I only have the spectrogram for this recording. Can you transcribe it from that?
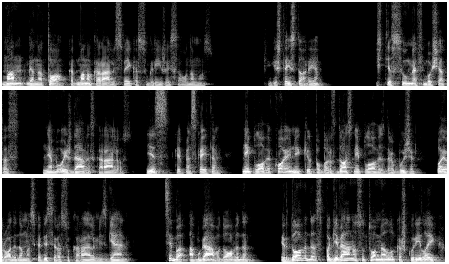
Man gana to, kad mano karalius sveikas sugrįžo į savo namus. Taigi šitą istoriją iš tiesų Mefibošetas nebuvo išdavęs karaliaus. Jis, kaip mes skaitėm, nei plovė kojų, nei kirpo barzdos, nei plovės drabužių, tuo įrodydamas, kad jis yra su karaliumi gedi. Ciba apgavo Dovydą ir Dovydas pagyveno su tuo melu kažkurį laiką.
